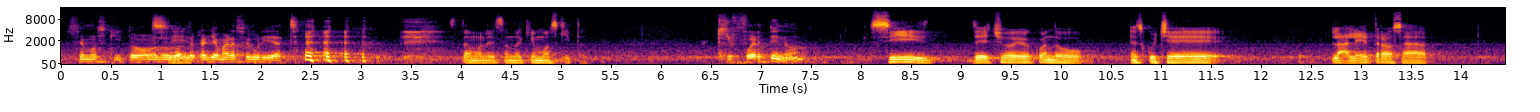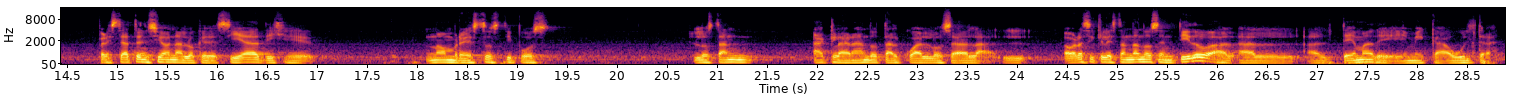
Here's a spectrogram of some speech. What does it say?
Ese mosquito nos Sí. va a tocar llamar a seguridad. Está molestando aquí un mosquito. Qué fuerte, ¿no? Sí, de hecho yo cuando escuché la letra, o sea, presté atención a lo que decía, dije, no hombre, estos tipos lo están aclarando tal cual, o sea, la- ahora sí que le están dando sentido al, al- tema de MK Ultra.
